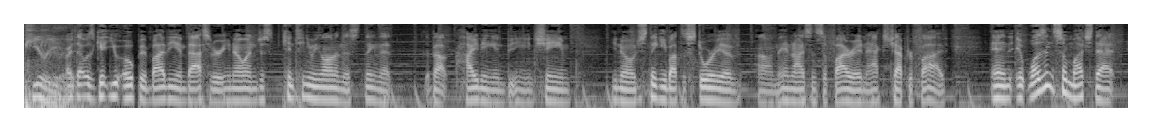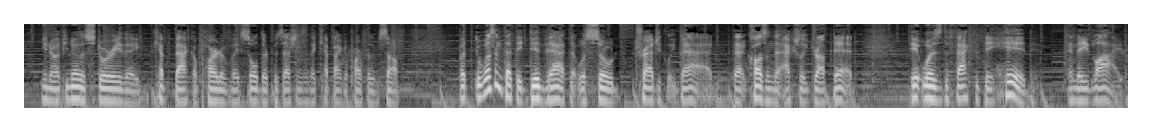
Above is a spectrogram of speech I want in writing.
period. All right, that was "Get You Open" by the Ambassador. You know, and just continuing on in this thing that about hiding and being in shame. You know, just thinking about the story of um, Ananias and Sapphira in Acts chapter five, and it wasn't so much that you know, if you know the story, they kept back a part of they sold their possessions and they kept back a part for themselves. But it wasn't that they did that that was so tragically bad that caused them to actually drop dead. It was the fact that they hid and they lied.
